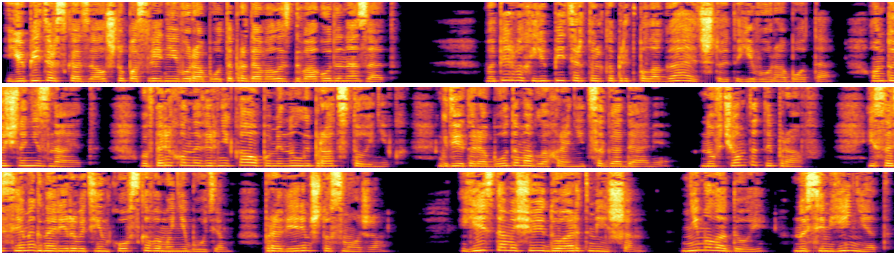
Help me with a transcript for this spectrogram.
Юпитер сказал, что последняя его работа продавалась два года назад. Во-первых, Юпитер только предполагает, что это его работа. Он точно не знает. Во-вторых, он наверняка упомянул и про отстойник, где эта работа могла храниться годами. Но в чем-то ты прав. И совсем игнорировать Янковского мы не будем. Проверим, что сможем. Есть там еще Эдуард Мишин. Не молодой, но семьи нет.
